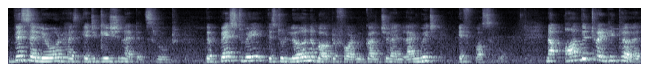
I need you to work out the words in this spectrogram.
This allure has education at its root. The best way is to learn about a foreign culture and language if possible. Now on the 23rd,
